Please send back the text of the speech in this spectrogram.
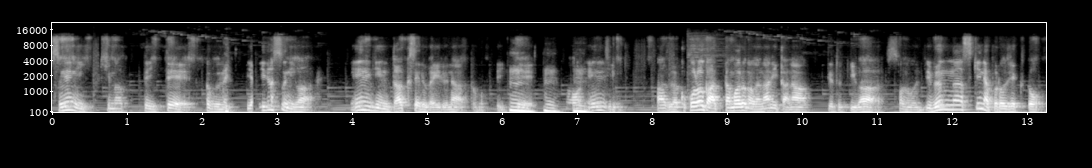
常に決まっていて、多分はいやり出すにはエンジンとアクセルがいるなと思っていて、うん。うん。このエンジン、まずは心が温まるのが何かなっていう時は、その自分が好きなプロジェクト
